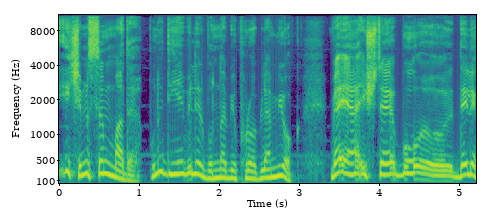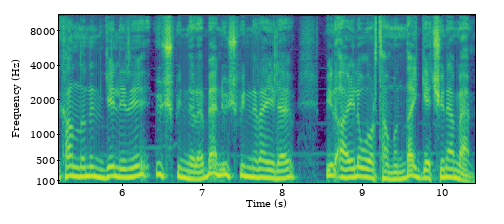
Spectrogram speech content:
içim sınmadı. Bunu diyebilir. Bunda bir problem yok. Veya işte bu delikanlının geliri 3 bin lira. Ben 3 bin lira ile bir aile ortamında geçinemem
